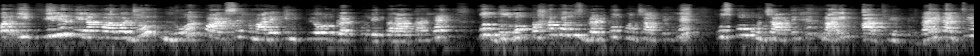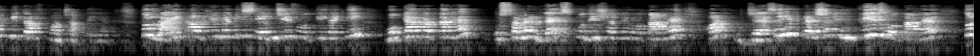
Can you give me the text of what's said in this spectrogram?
और इंफीरियर मीना कावा जो लोअर पार्ट से हमारे इम्प्योर ब्लड को लेकर आता है, वो दोनों कहाँ पर उस ब्लड को पहुंचाते हैं? उसको पहुंचाते हैं राइट आर्ट्रियम में। राइट आर्ट्रियम की तरफ़ पहुंचाते हैं। तो राइट आर्ट्रियम में भी सेम चीज़ होती है कि वो क्या करता है? उस समय रिलैक्स पोजीशन में होता है और जैसे ही प्रेशर इंक्रीज होता है तो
